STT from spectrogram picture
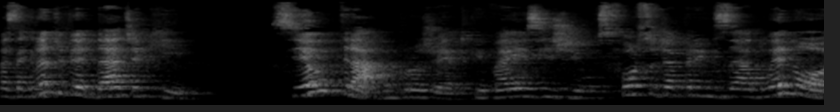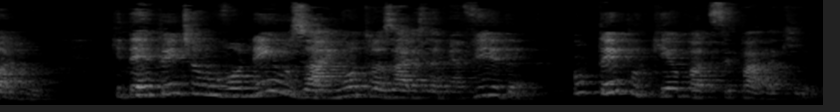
Mas a grande verdade é que, se eu entrar num projeto que vai exigir um esforço de aprendizado enorme, que de repente eu não vou nem usar em outras áreas da minha vida, não tem por que eu participar daquilo.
